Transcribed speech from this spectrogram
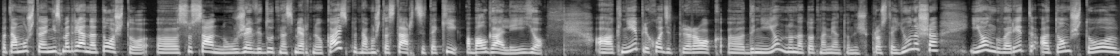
потому что, несмотря на то, что э, Сусанну уже ведут на смертную казнь, потому что старцы такие оболгали ее, э, к ней приходит пророк э, Даниил, ну, на тот момент он еще просто юноша, и он говорит о том, что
